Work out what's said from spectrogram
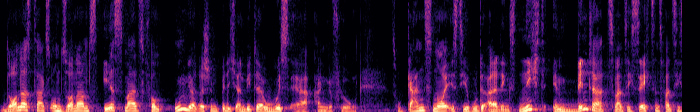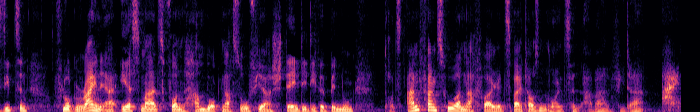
donnerstags und sonnabends erstmals vom ungarischen Billiganbieter Wizz Air angeflogen. So ganz neu ist die Route allerdings nicht. Im Winter 2016, 2017 flog Ryanair erstmals von Hamburg nach Sofia, stellte die Verbindung trotz anfangs hoher Nachfrage 2019 aber wieder ein.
